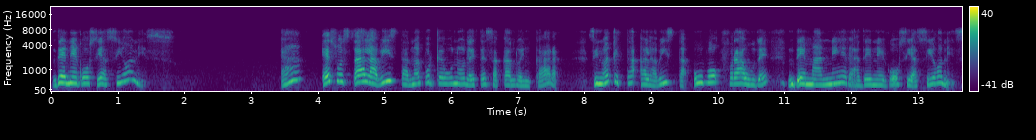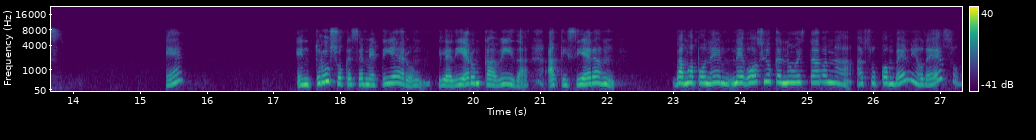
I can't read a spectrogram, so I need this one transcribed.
de negociaciones. ¿Ah? Eso está a la vista, no es porque uno le esté sacando en cara, sino es que está a la vista. Hubo fraude de manera de negociaciones. ¿Eh? Intrusos que se metieron y le dieron cabida a que hicieran, vamos a poner, negocios que no estaban a, su convenio de eso.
